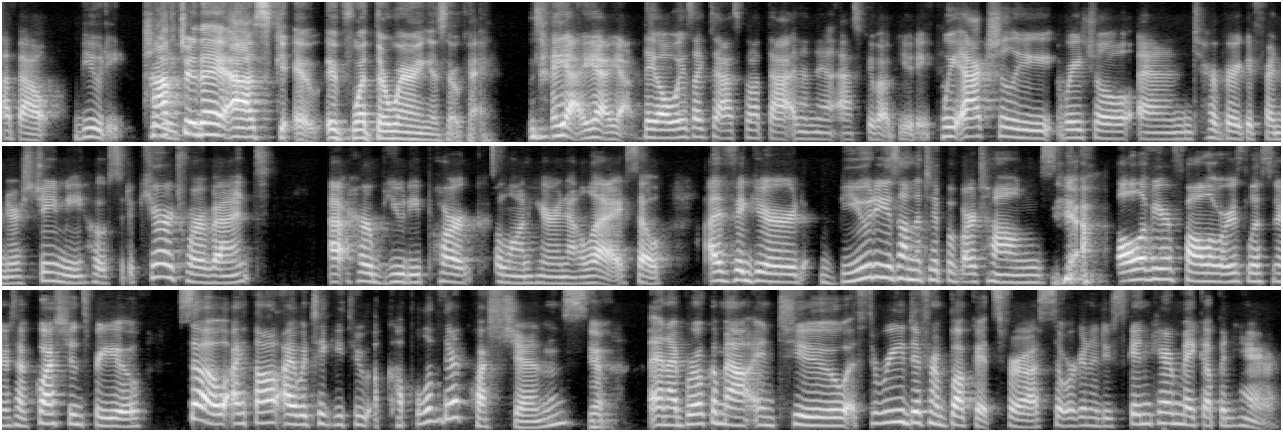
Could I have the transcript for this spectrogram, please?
about beauty. After they ask if what they're wearing is okay. Yeah, yeah, yeah. They always like to ask about that and then they ask you about beauty. We actually, Rachel and her very good friend Nurse Jamie hosted a Curateur event at her beauty park salon here in LA. So I figured beauty is on the tip of our tongues. Yeah. All of your followers, listeners have questions for you. So I thought I would take you through a couple of their questions. Yep. And I broke them out into three different buckets for us. So we're going to do skincare, makeup, and hair.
